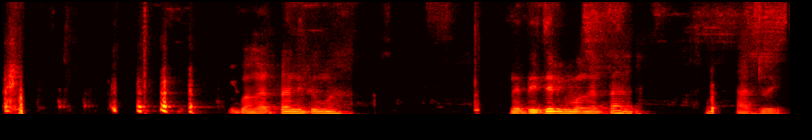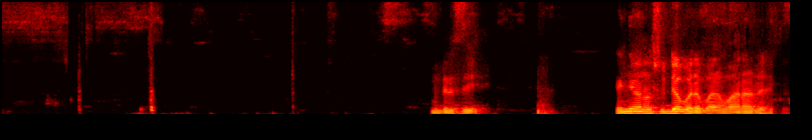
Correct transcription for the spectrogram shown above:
kebangetan itu mah. Netizen kebangetan. Asli. Bener sih. Kayaknya orang Sunda pada marah-marah dah itu.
